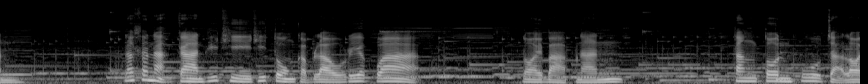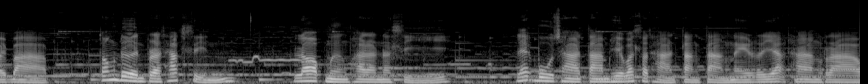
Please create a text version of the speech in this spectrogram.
น ลักษณะการพิธีที่ตรงกับเราเรียกว่าลอยบาปนั้น ตั้งต้นผู้จะลอยบาป ต้องเดินประทักษิณรอบเมืองพาราณสี และบูชาตามเทวสถานต่างๆ ในระยะทางราว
